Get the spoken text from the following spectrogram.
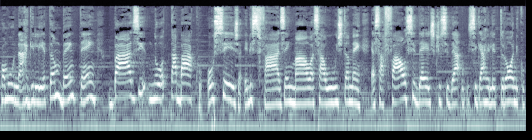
como o narguilé também tem, base no tabaco, ou seja, eles fazem mal à saúde também. Essa falsa ideia de que o cigarro, eletrônico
